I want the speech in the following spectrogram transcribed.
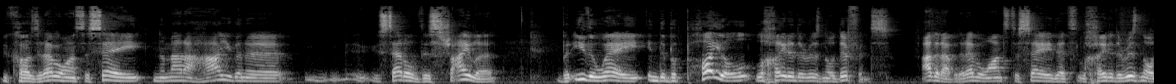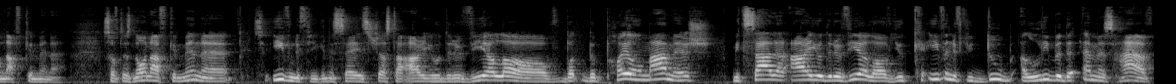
because the Rebbe wants to say, no matter how you're going to settle this shaila, but either way, in the bepoil l'chayre there is no difference. Adarab, the Rebbe wants to say that l'chayre there is no nafkemina. So if there's no nafkemina, so even if you're going to say it's just a aryu the love, but bepoil mamish mitzad aryu the love, you even if you do a libe the emes have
